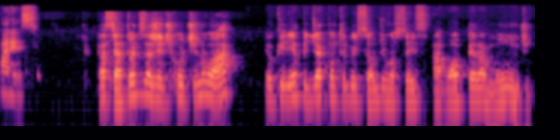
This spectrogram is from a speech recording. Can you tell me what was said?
parece. Tá certo. Antes da gente continuar, eu queria pedir a contribuição de vocês à Opera Mundi.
